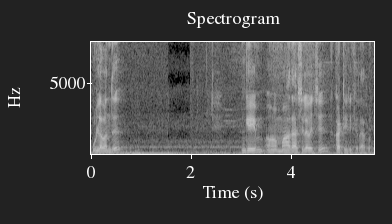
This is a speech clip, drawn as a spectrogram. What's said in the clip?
உள்ளே வந்து இங்கேயும் மாதா சிலை வச்சு கட்டியிருக்கிறார்கள்.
